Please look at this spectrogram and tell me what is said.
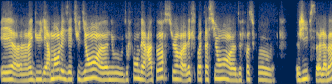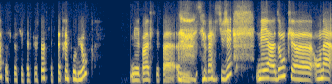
Et régulièrement, les étudiants nous, font des rapports sur l'exploitation de phosphogypse là-bas, parce que c'est quelque chose qui est très, très polluant. Mais bref, ce n'est pas, pas le sujet. Mais donc, on, a,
